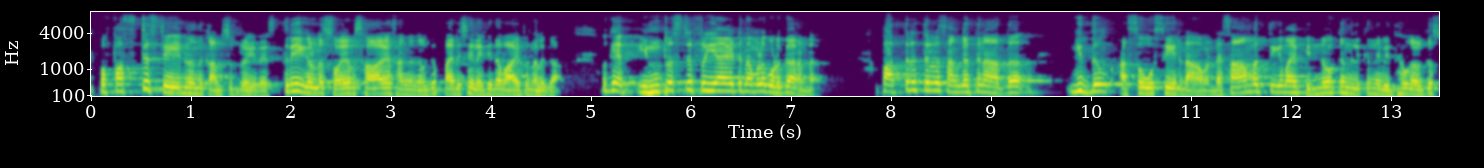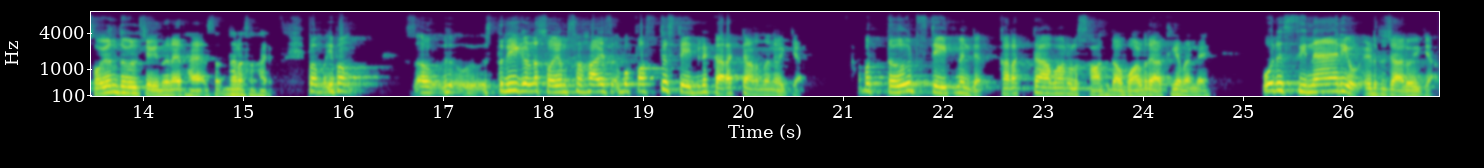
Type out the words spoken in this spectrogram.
അപ്പൊ ഫസ്റ്റ് സ്റ്റേജിൽ നിന്ന് കൺസിഡർ ചെയ്ത് സ്ത്രീകളുടെ സ്വയം സഹായ സംഘങ്ങൾക്ക് പലിശരഹിത വായ്പ നൽകുക. ഓക്കെ ഇൻട്രസ്റ്റ് ഫ്രീ ആയിട്ട് നമ്മൾ കൊടുക്കാറുണ്ട്. അപ്പൊ അത്തരത്തിലുള്ള സംഘത്തിനകത്ത് ഇതും അസോസിയേറ്റഡ് ആവണ്ടേ. സാമ്പത്തികമായി പിന്നോക്കം നിൽക്കുന്ന വിധവകൾക്ക് സ്വയം തൊഴിൽ ചെയ്യുന്നതിനായി ധനസഹായം. ഇപ്പം ഇപ്പം സ്ത്രീകളുടെ സ്വയം സഹായ ഫസ്റ്റ് സ്റ്റേറ്റ്മെന്റ് കറക്റ്റ് ആണെന്ന് തന്നെ വെക്കാം. അപ്പൊ തേർഡ് സ്റ്റേറ്റ്മെന്റ് കറക്റ്റ് ആവാനുള്ള സാധ്യത വളരെ അധികമല്ലേ? ഒരു സിനാരിയോ എടുത്തു ആലോചിക്കാം.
